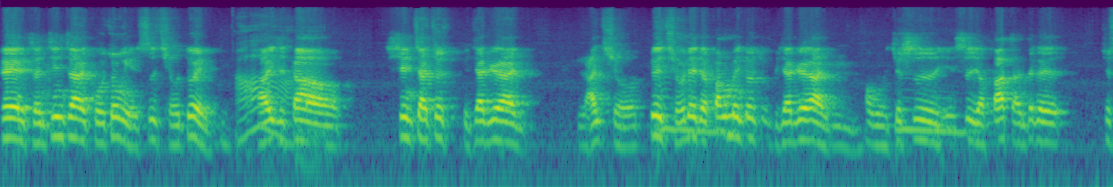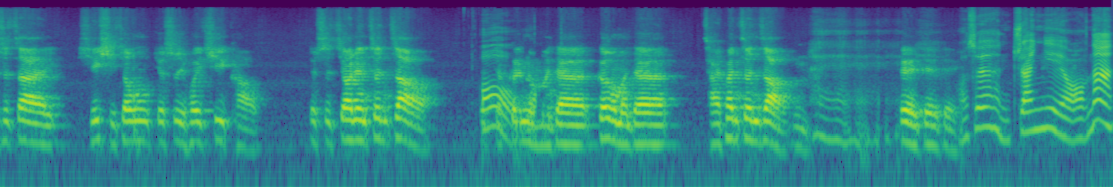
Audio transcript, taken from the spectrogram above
对，曾经在国中也是球队，哦，然后一直到现在就比较热爱。篮球对球类的方面都是比较热爱，嗯，我就是也是要发展这个，就是在学习中就是会去考，就是教练证照，哦，跟我们的跟我们的裁判证照，嗯，嘿嘿嘿嘿，对对对，哦，所以很专业哦。那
